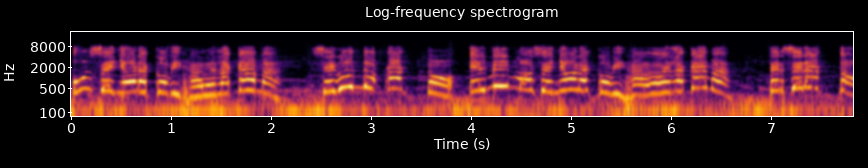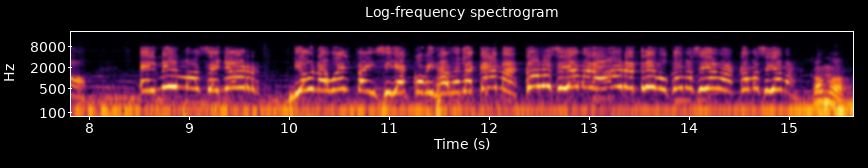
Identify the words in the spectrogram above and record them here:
un señor acobijado en la cama. Segundo acto: el mismo señor acobijado en la cama. Tercer acto: señor dio una vuelta y sigue acobijado en la cama. ¿Cómo se llama la obra, tribu? ¿Cómo se llama? ¿Cómo se llama? ¿Cómo?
